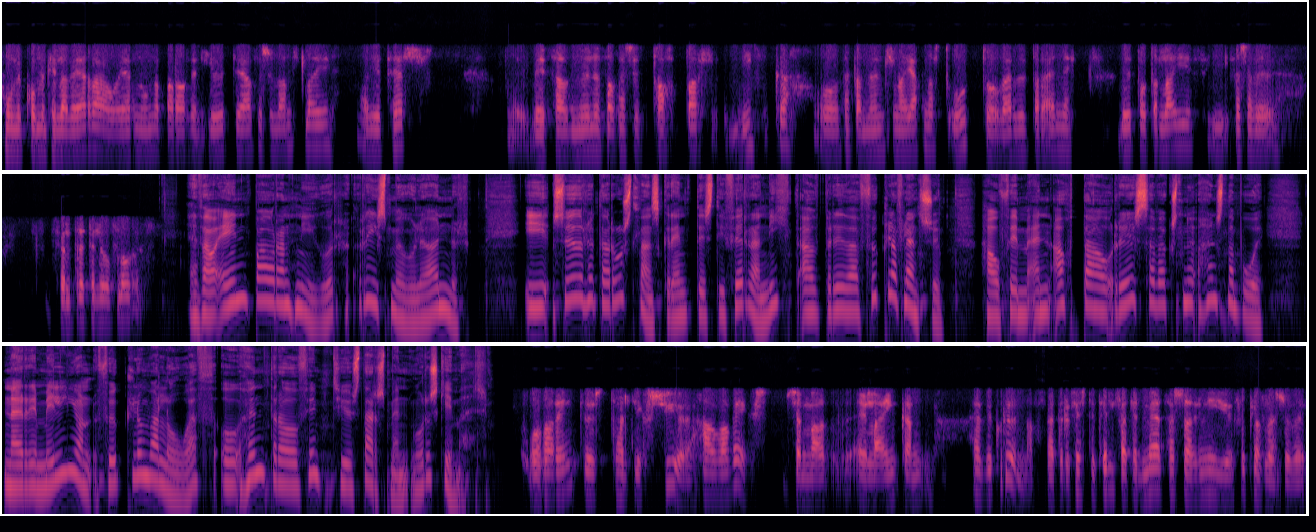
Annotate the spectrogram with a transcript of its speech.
Hún er komin til að vera og er núna bara orðin hluti af þessu landslægi að ég tel. Við það munum þá þessi toppar minka og þetta mun svona jafnast út og verður bara ennitt viðbótarlægið í þessari fjölbreytilegu flóru. En þá einn báran nýgur rýs mögulega önnur. Í söðurhluta Rúslands greindist í fyrra nýtt afbreyða fugglaflensu, H5N8 á risavöksnu hansnabúi. Næri miljón fugglum var lóað og 150 starfsmenn voru skimaðir. Og það reyndust held ég sjö hafa vext sem að eiginlega engan hefði grunað. Þetta eru fyrstu tilfellin með þessari nýju fugglaflensu.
